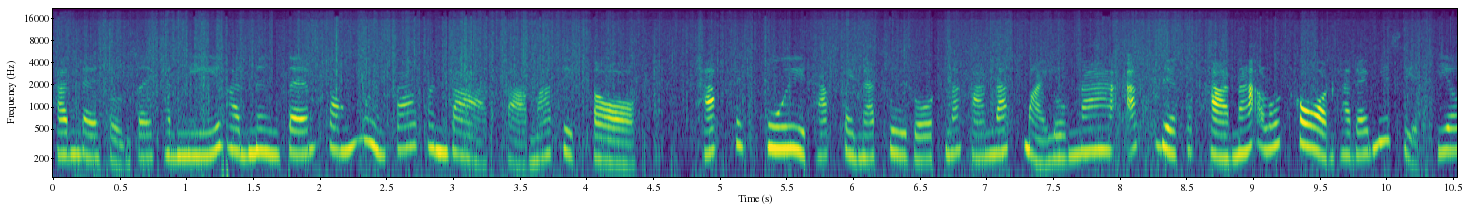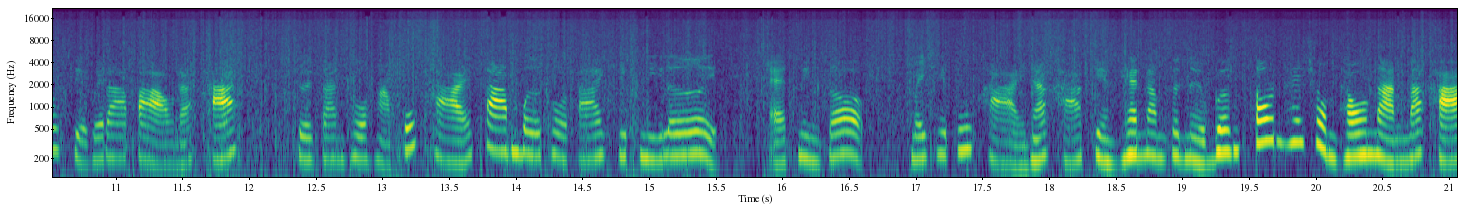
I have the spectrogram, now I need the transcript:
ท่านใดสนใจคันนี้ค่ะ1 2 9 0 0 0บาท สามารถติดต่อ ทักไปคุย ทักไปนัดดูรถนะคะ นัดหมายล่วงหน้า อัปเดตสถานะรถก่อนค่ะ ได้ไม่เสียเที่ยวเสียเวลาเปล่านะคะ โดยการโทรหาผู้ขายตามเบอร์โทรใต้คลิปนี้เลย แอดมินก็ไม่ใช่ผู้ขายนะคะ เพียงแค่นำเสนอเบื้องต้นให้ชมเท่านั้นนะคะ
